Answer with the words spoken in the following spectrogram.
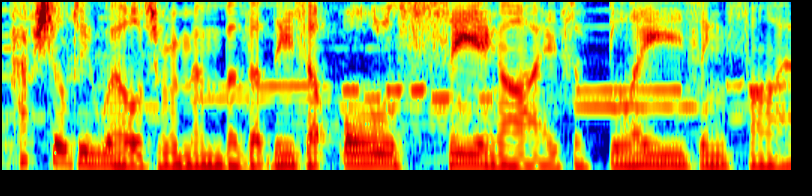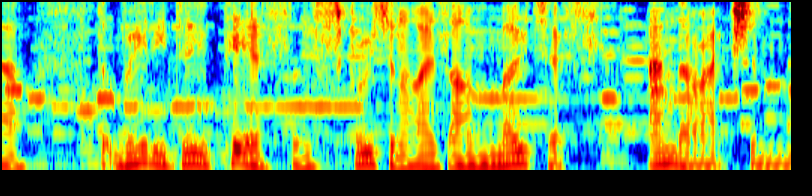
perhaps you'll do well to remember that these are all seeing eyes of blazing fire that really do pierce and scrutinize our motives and our actions.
